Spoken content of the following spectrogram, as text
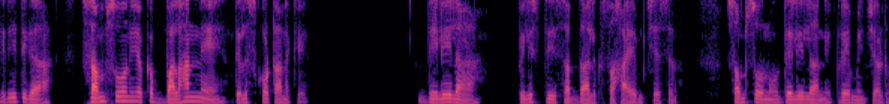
ఈ రీతిగా సంసోని యొక్క బలాన్ని తెలుసుకోవటానికి దలీలా ఫిలిస్తీ సర్దాలకు సహాయం చేశాను సంసోను దలీలాని ప్రేమించాడు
